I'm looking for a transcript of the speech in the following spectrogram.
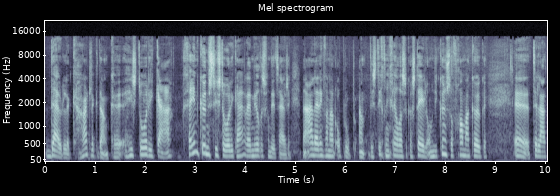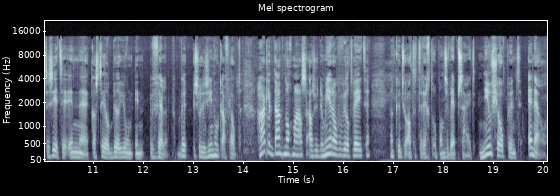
Eh, duidelijk. Hartelijk dank. Uh, historica, geen kunsthistorica, Rijn van Ditshuizen. Naar aanleiding van haar oproep aan de Stichting Gelderse Kastelen... om die kunst- of gamma-keuken uh, te laten zitten in uh, kasteel Biljoen in Velp. We zullen zien hoe het afloopt. Hartelijk dank nogmaals. Als u er meer over wilt weten... dan kunt u altijd terecht op onze website nieuwshow.nl.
